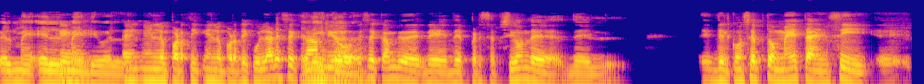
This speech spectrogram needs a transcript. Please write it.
el, el mail, digo, el, en, lo en, lo particular, ese cambio, ese cambio de, de, de percepción de, del, del concepto meta en sí. Eh,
